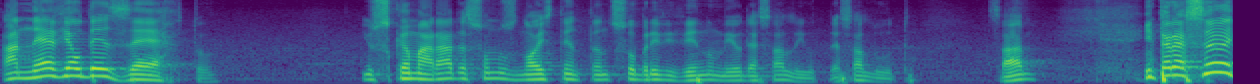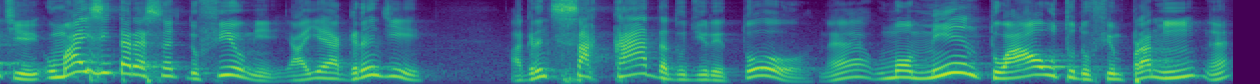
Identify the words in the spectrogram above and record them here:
A neve é o deserto. E os camaradas somos nós tentando sobreviver no meio dessa luta, dessa luta. Sabe? Interessante, o mais interessante do filme, aí é a grande a grande sacada do diretor, né? O momento alto do filme para mim, né?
